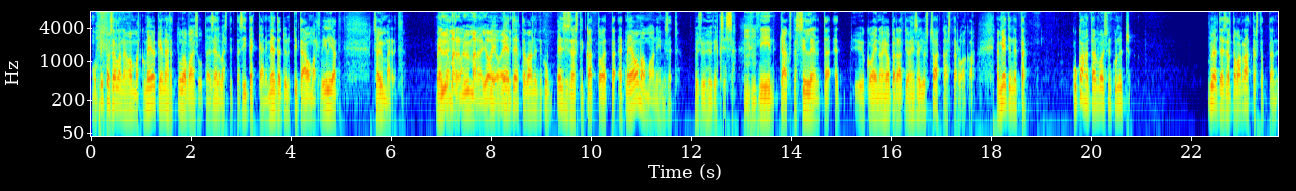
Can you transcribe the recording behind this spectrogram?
mutta nyt on sellainen homma, että kun me ei oikein nähdä tulevaisuuteen selvästi tässä itsekään, niin meidän täytyy nyt pitää omat viljat, Sä ymmärrät. Meidän ymmärrän, tehtävä, ymmärrän, joo, me, joo. Meidän tehtävä on nyt niin kuin ensisijaisesti katsoa, että, että meidän oman maan ihmiset pysyy hyviksissä. Mm-hmm. Niin käykö tässä silleen, että, että YK ei noihin operaatioihin just saakkaan sitä ruokaa. Mä mietin, että kukahan tämän voisi niin kuin nyt myönteisellä tavalla ratkaista tämän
